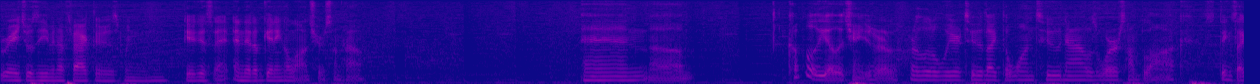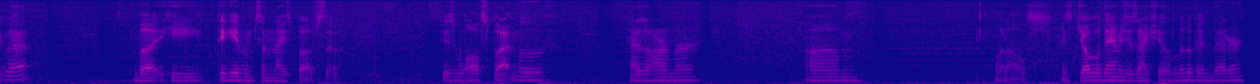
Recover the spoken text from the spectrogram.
rage was even a factor is when Gigas ended up getting a launcher somehow. And um, a couple of the other changes are, are a little weird too. Like the one two now is worse on block, things like that. But he they gave him some nice buffs though. His wall splat move has armor. Um, what else? His juggle damage is actually a little bit better.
